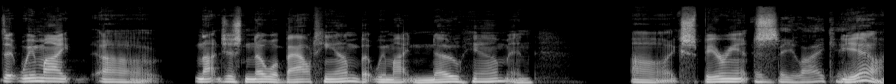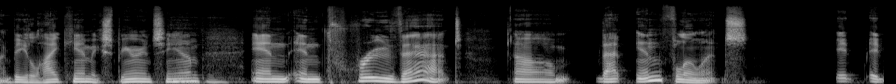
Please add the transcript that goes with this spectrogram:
that we might uh, not just know about him, but we might know him and uh, experience and be like him. Yeah, be like him, experience him, mm-hmm. and and through that, um, that influence, it it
